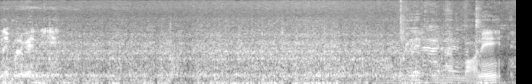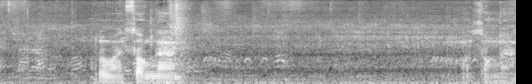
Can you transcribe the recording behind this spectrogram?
ในบริเวณนี้เล็กนะครับบ่อนี้ ประมาณสองงานสองงาน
